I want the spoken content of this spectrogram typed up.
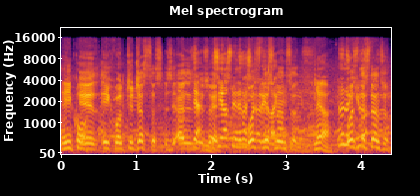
Equal. is equal to justice. Is, as Yeah, you say. he asked me the question What's this like- nonsense? Yeah. No, no, What's you- this nonsense?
